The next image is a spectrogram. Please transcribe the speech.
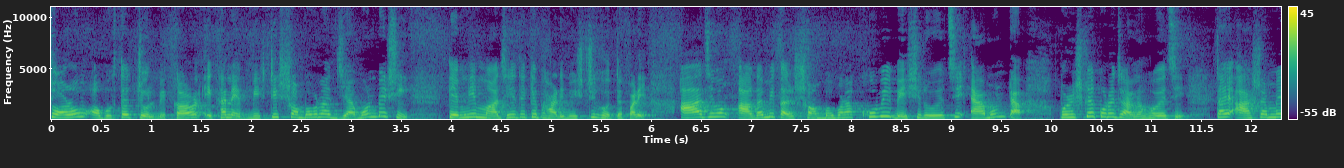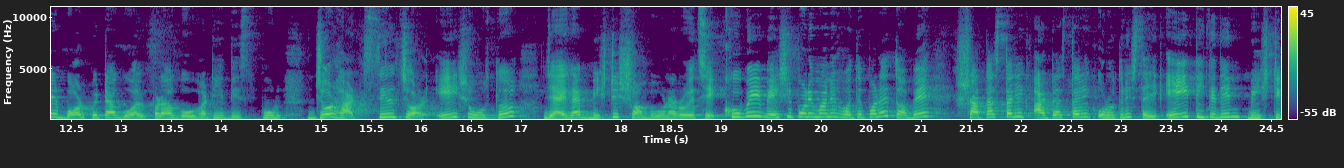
চরম অবস্থা চলবে, কারণ এখানে বৃষ্টির সম্ভাবনা যেমন বেশি, তেমনি মাঝে থেকে ভারী বৃষ্টি হতে পারে। আজ এবং আগামীকাল সম্ভাবনা খুবই বেশি রয়েছে এমনটা পরিষ্কার করে জানানো হয়েছে। তাই আসামের বরপেটা, গোয়ালপাড়া, গৌহাটি, দিসপুর জোরহাট শিলচর এই সমস্ত জায়গায় বৃষ্টির সম্ভাবনা রয়েছে। খুবই বেশি পরিমাণে হতে পারে, তবে সাতাশ তারিখ, আঠাশ তারিখ, উনত্রিশ তারিখ এই তিনটে দিন বৃষ্টি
